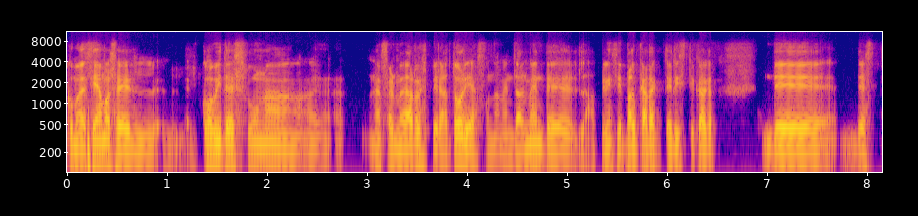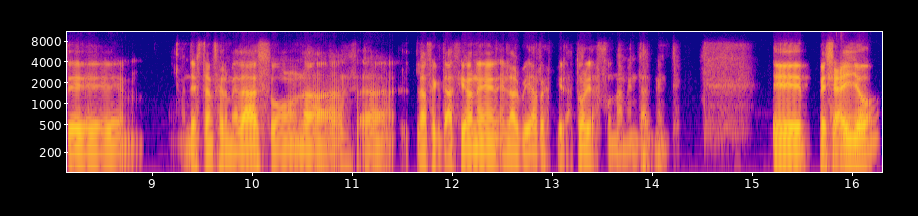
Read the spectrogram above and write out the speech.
como decíamos, el, COVID es una, enfermedad respiratoria, fundamentalmente. La principal característica de, este, esta enfermedad son las, eh, la afectación en, las vías respiratorias, fundamentalmente. Eh, pese a ello,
